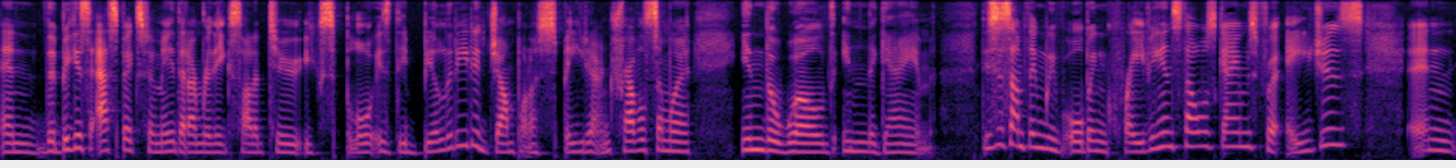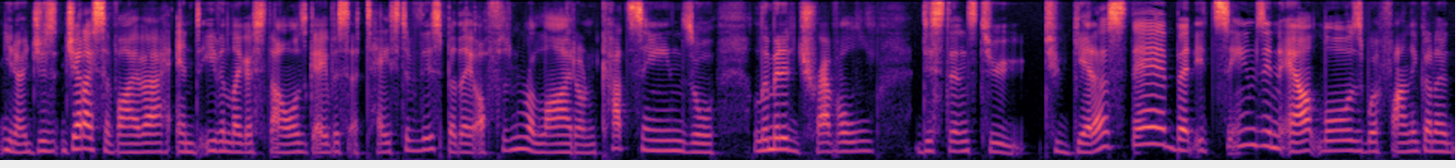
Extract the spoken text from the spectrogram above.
and the biggest aspects for me that I'm really excited to explore is the ability to jump on a speeder and travel somewhere in the world in the game. This is something we've all been craving in Star Wars games for ages. And, you know, Jedi Survivor and even Lego Star Wars gave us a taste of this, but they often relied on cutscenes or limited travel distance to to get us there but it seems in outlaws we're finally going to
